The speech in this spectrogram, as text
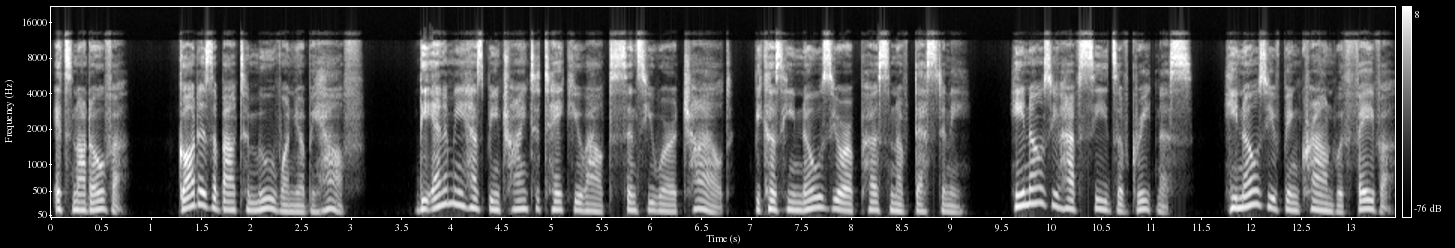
It's not over. God is about to move on your behalf. The enemy has been trying to take you out since you were a child because he knows you're a person of destiny. He knows you have seeds of greatness. He knows you've been crowned with favor.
